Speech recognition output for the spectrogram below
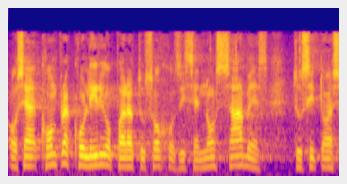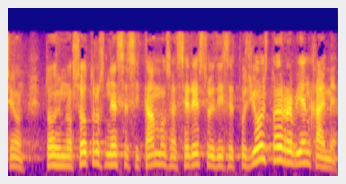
O sea, compra colirio para tus ojos, dice, no sabes tu situación. Entonces nosotros necesitamos hacer esto y dices, pues yo estoy re bien, Jaime.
